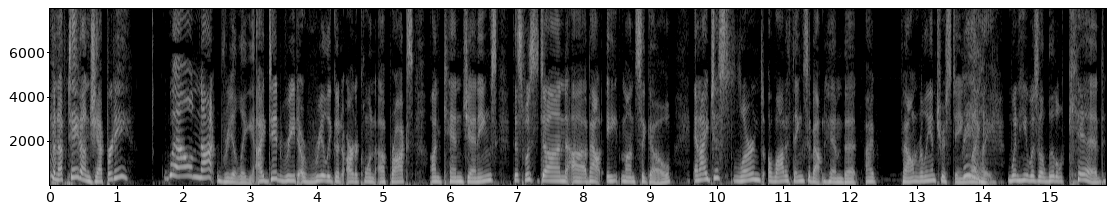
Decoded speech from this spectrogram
have an update on Jeopardy? Well, not really. I did read a really good article in Uproxx on Ken Jennings. This was done uh, about eight months ago, and I just learned a lot of things about him that I found really interesting. Like Really? when he was a little kid,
